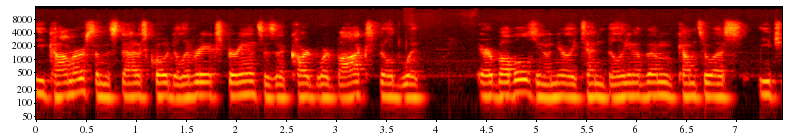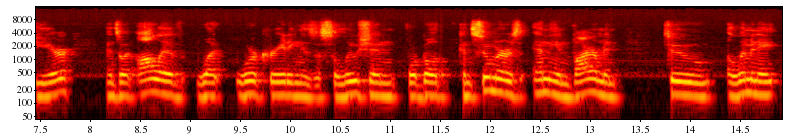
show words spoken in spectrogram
e-commerce and the status quo delivery experience is a cardboard box filled with air bubbles. You know, nearly 10 billion of them come to us each year. And so at Olive, what we're creating is a solution for both consumers and the environment to eliminate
